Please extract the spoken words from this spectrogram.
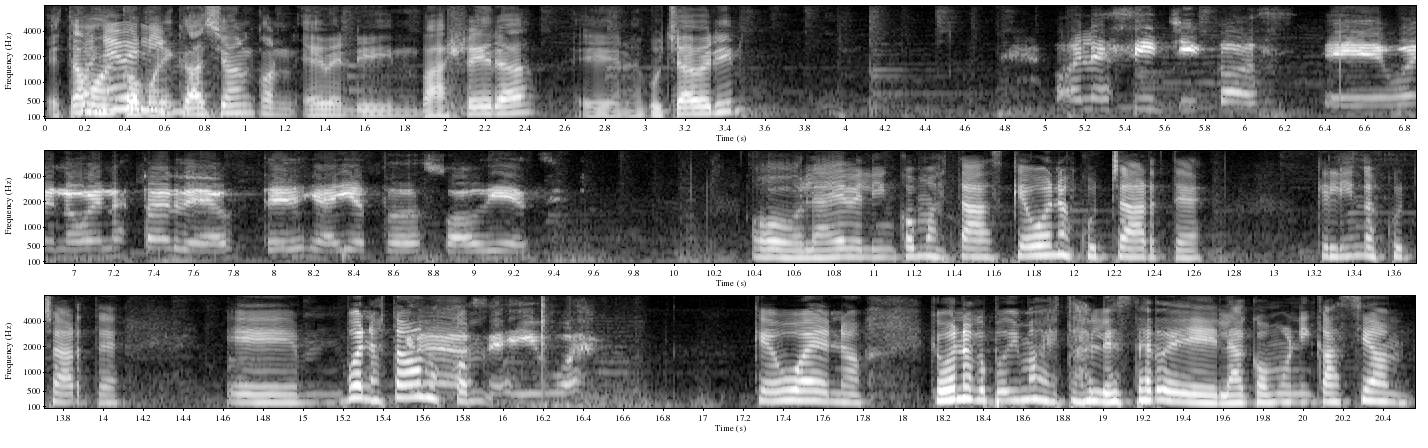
Estamos en comunicación con Evelyn Barrera. Eh, ¿Nos escucha Evelyn? Hola, sí, chicos. Eh, bueno, buenas tardes a ustedes y ahí a toda su audiencia. Hola, Evelyn, ¿cómo estás? Qué bueno escucharte. Qué lindo escucharte. Eh, bueno, estábamos Gracias, igual. Qué bueno, qué bueno que pudimos establecer eh, la comunicación.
